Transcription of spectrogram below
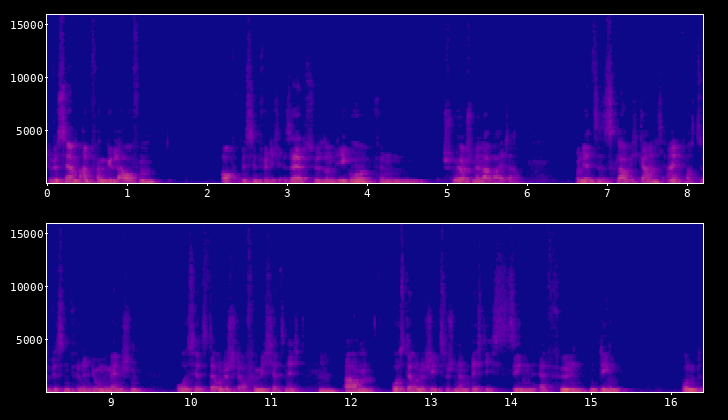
Du bist ja am Anfang gelaufen, auch ein bisschen für dich selbst, für so ein Ego, mhm. für ein höher, schneller, weiter. Und jetzt ist es, glaube ich, gar nicht einfach zu wissen für einen jungen Menschen, wo ist jetzt der Unterschied, auch für mich jetzt nicht, mhm. ähm, wo ist der Unterschied zwischen einem richtig sinnerfüllenden Ding und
